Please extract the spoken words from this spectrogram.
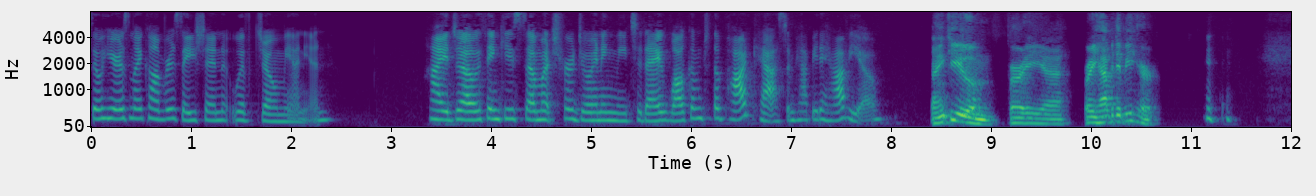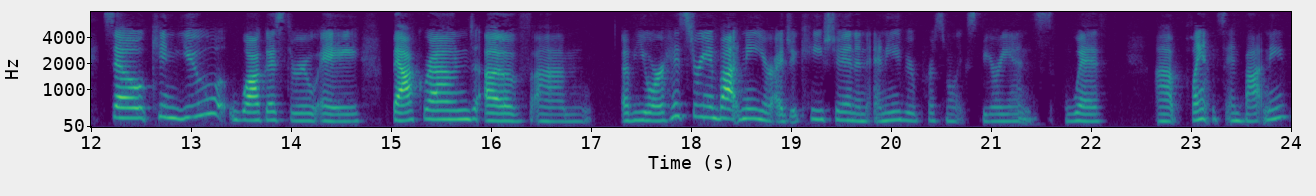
So here's my conversation with Joe Mannion. Hi, Joe. Thank you so much for joining me today. Welcome to the podcast. I'm happy to have you. Thank you. I'm very, uh, very happy to be here. so, can you walk us through a background of um, of your history in botany, your education, and any of your personal experience with uh, plants and botany?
